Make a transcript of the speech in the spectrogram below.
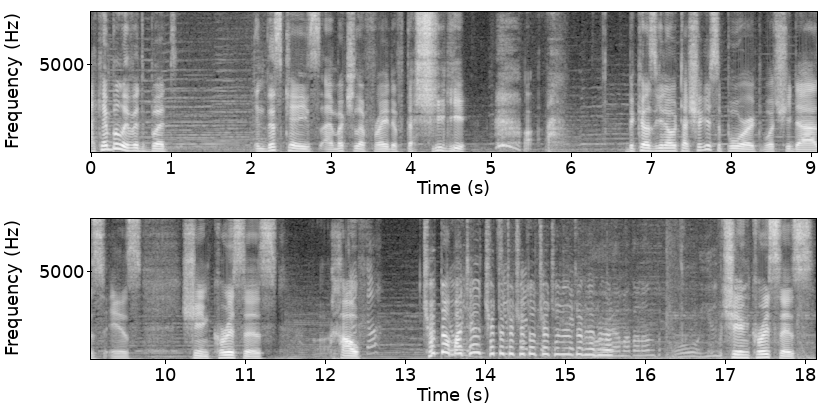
I can't believe it, but in this case, I'm actually afraid of Tashigi. because, you know, Tashigi support, what she does is she increases how... She increases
